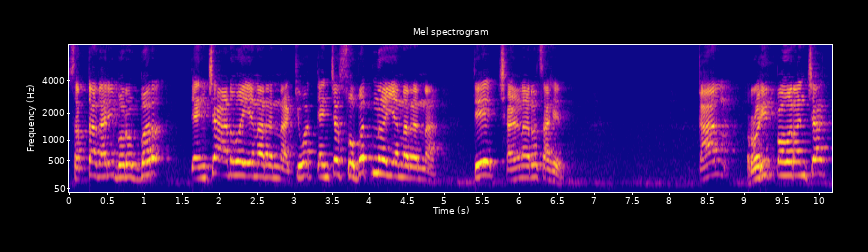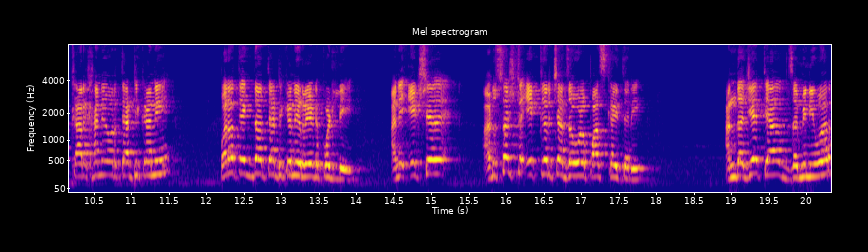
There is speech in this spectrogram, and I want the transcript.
सत्ताधारी बरोबर त्यांच्या आडवं येणाऱ्यांना किंवा त्यांच्यासोबत न येणाऱ्यांना ते छळणारच आहेत. काल रोहित पवारांच्या कारखान्यावर त्या ठिकाणी परत एकदा त्या ठिकाणी रेड पडली आणि एकशे अडुसष्ट एकरच्या जवळपास काहीतरी अंदाजे त्या जमिनीवर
